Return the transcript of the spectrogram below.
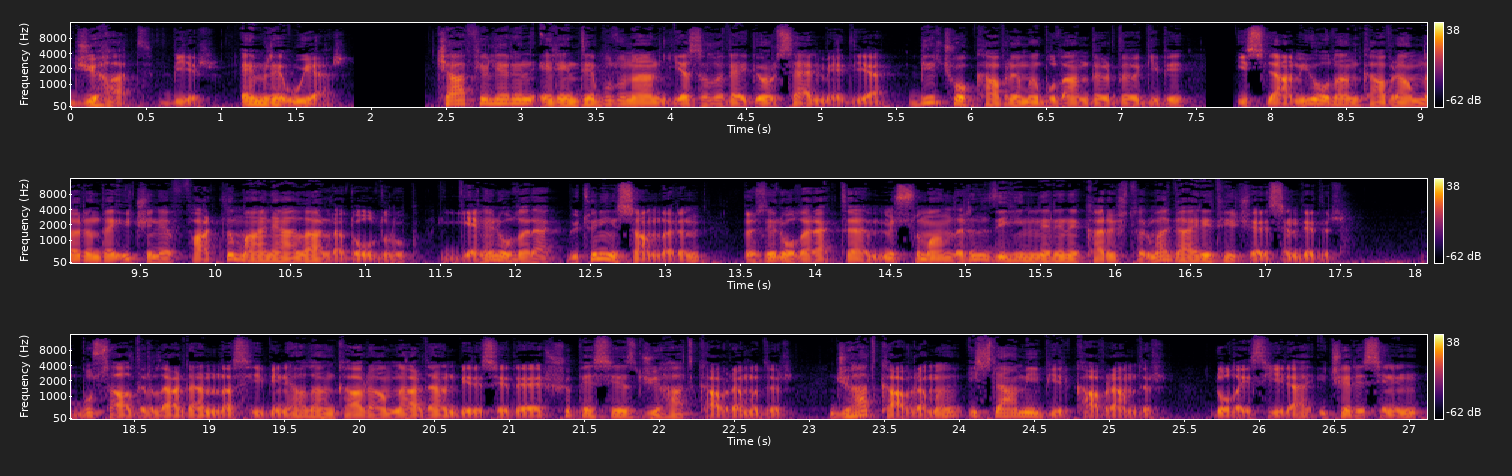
Cihat 1. Emre uyar. Kafirlerin elinde bulunan yazılı ve görsel medya, birçok kavramı bulandırdığı gibi, İslami olan kavramlarında içini farklı manalarla doldurup, genel olarak bütün insanların, özel olarak da Müslümanların zihinlerini karıştırma gayreti içerisindedir. Bu saldırılardan nasibini alan kavramlardan birisi de şüphesiz cihat kavramıdır. Cihat kavramı, İslami bir kavramdır. Dolayısıyla içerisinin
